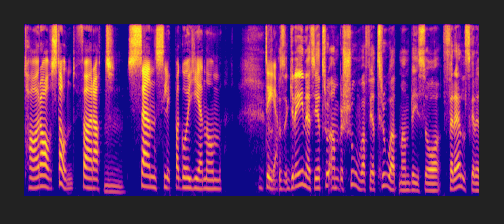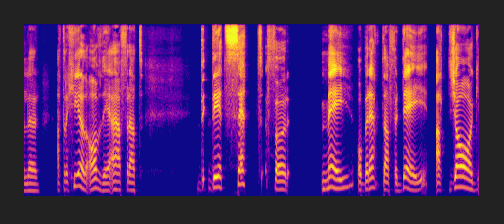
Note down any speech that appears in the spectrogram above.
tar avstånd för att sen slippa gå igenom det. Alltså, grejen är, så jag tror ambition, varför jag tror att man blir så förälskad eller attraherad av det är för att det, det är ett sätt för mig och berätta för dig att jag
